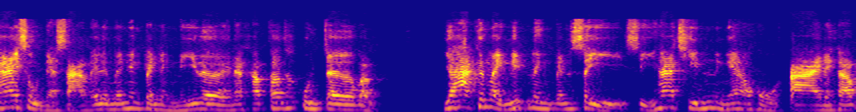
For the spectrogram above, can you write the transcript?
ง่ายสุดเนี่ยสามเอลิเมนต์ยังเป็นอย่างนี้เลยนะครับถ้าถ้าคุณเจอแบบยากขึ้นมาอีกนิดนึงเป็นสี่สี่ห้าชิ้นอย่างเงี้ยโอ้โหตายเลยครับ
